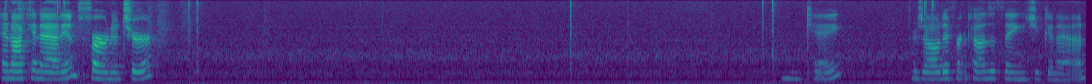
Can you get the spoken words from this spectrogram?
And I can add in furniture. Okay. There's all different kinds of things you can add.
